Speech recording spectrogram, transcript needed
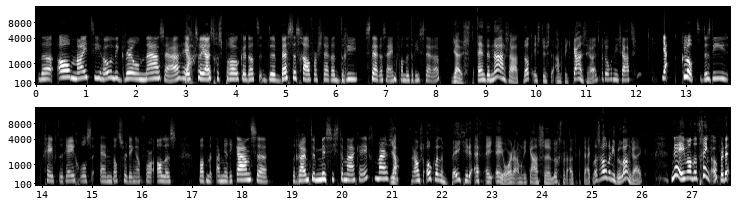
De Almighty Holy Grail NASA heeft Ja. zojuist gesproken dat de beste schaal voor sterren drie sterren zijn van de drie sterren. Juist. En de NASA, dat is dus de Amerikaanse ruimtevaartorganisatie. Ja, klopt. Dus die geeft regels en dat soort dingen voor alles wat met Amerikaanse ruimtemissies te maken heeft. Maar zo- Ja, trouwens ook wel een beetje de FAA hoor, de Amerikaanse luchtvaartautoriteit. Maar dat is allemaal niet belangrijk. nee, want het ging over de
